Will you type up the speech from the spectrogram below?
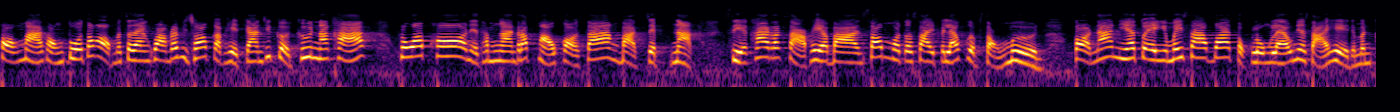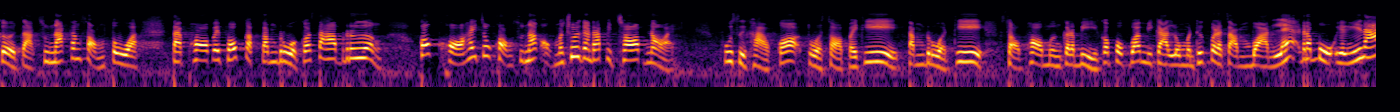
ของหมาสองตัวต้องออกมาแสดงความรับผิดชอบกับเหตุการณ์ที่เกิดขึ้นนะคะ เพราะว่าพ่อเนี่ยทำงานรับเหมาก่อสร้างบาดเจ็บหนัก เสียค่ารักษาพยาบาล ซ่อมมอเตอร์ไซค์ไปแล้วเกือบ 20,000 ก่อนหน้านี้ตัวเองยังไม่ทราบว่าตกลงแล้วเนี่ยสาเหตุมันเกิดจากสุนัขทั้งสองตัว แต่พอไปพบกับตำรวจก็ทราบเรื่อง ก็ขอให้เจ้าของสุนัขออกมาช่วยกันรับผิดชอบหน่อย ผู้สื่อข่าวก็ตรวจสอบไปที่ตำรวจที่สพเมืองกระบี่ ก็พบว่ามีการลงบันทึกประจำวัน และระบุอย่างนี้นะ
